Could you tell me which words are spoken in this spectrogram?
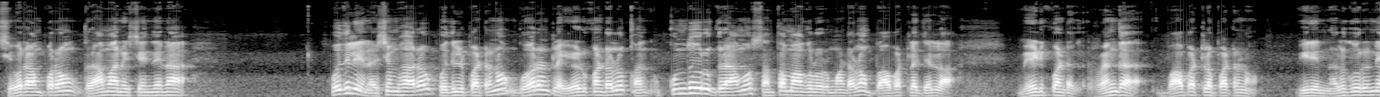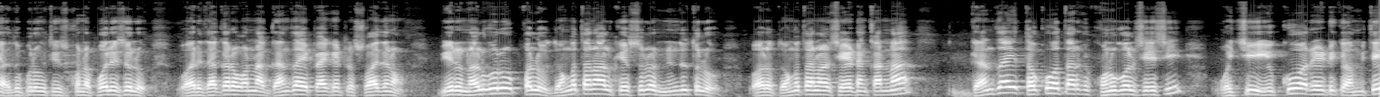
శివరాంపురం గ్రామానికి చెందిన పొదిలి నరసింహారావు పొదిలి పట్టణం గోరంట్ల ఏడుకొండలు కుందూరు గ్రామం సంతమాగులూరు మండలం బాపట్ల జిల్లా మేడికొండ రంగ బాపట్ల పట్టణం. వీరి నలుగురిని అదుపులోకి తీసుకున్న పోలీసులు వారి దగ్గర ఉన్న గంజాయి ప్యాకెట్ల స్వాధీనం. వీరు నలుగురు పలు దొంగతనాల కేసులో నిందితులు. వారు దొంగతనాలు చేయడం కన్నా గంజాయి తక్కువ ధరకు కొనుగోలు చేసి వచ్చి ఎక్కువ రేటుకి అమ్మితే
